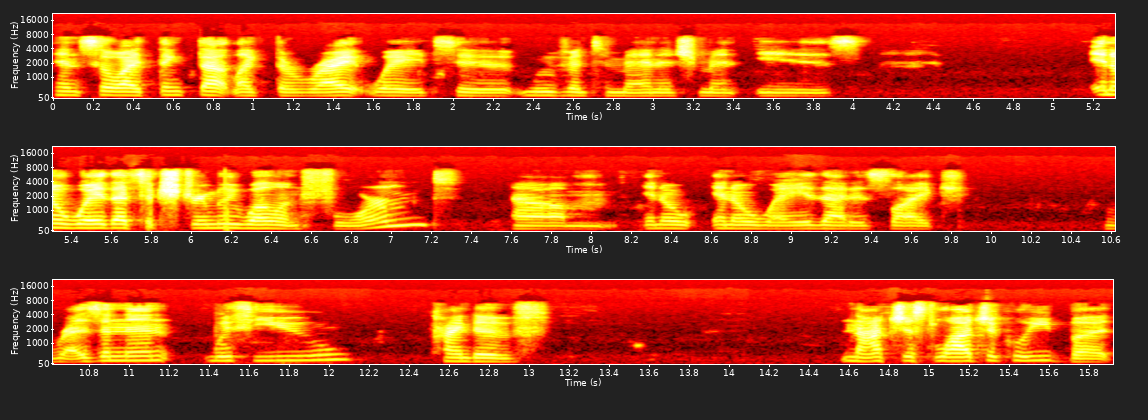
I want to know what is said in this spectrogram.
and so I think that like the right way to move into management is in a way that's extremely well informed, um, in a in a way that is like resonant with you, kind of not just logically but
